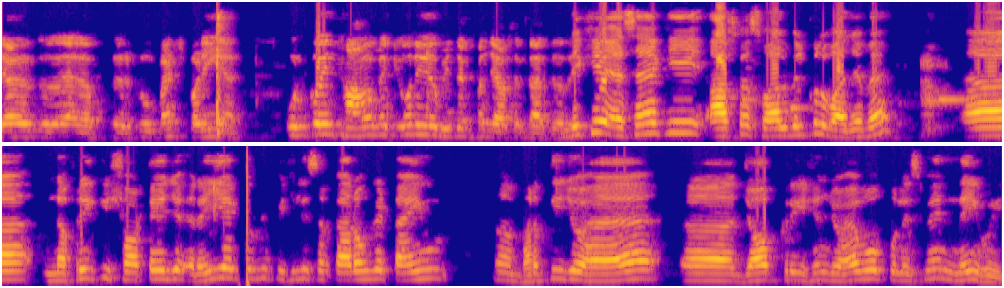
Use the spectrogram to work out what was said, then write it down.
या रिक्रूटमेंट्स पड़ी है उनको इन थानों में क्यों नहीं अभी तक पंजाब सरकार कर रही? देखिए ऐसा है कि आपका सवाल बिल्कुल वाजिब है। नफरी की शॉर्टेज रही है क्योंकि पिछली सरकारों के टाइम भर्ती जो है जॉब क्रिएशन जो है वो पुलिस में नहीं हुई।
